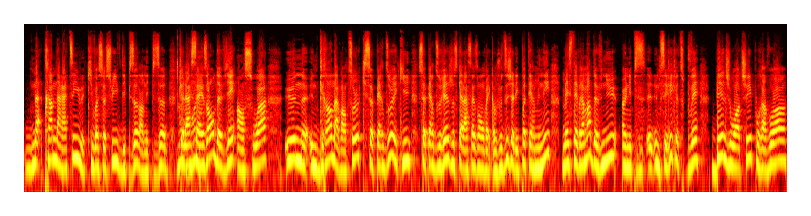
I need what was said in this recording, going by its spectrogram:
na- trame narrative qui va se suivre d'épisode en épisode. Que Ah, la ouais. saison devient en soi une une grande aventure qui se perdure et qui se perdurait jusqu'à la saison 20 comme je vous dis je l'ai pas terminé mais c'était vraiment devenu un épis- une série que tu pouvais binge watcher pour avoir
